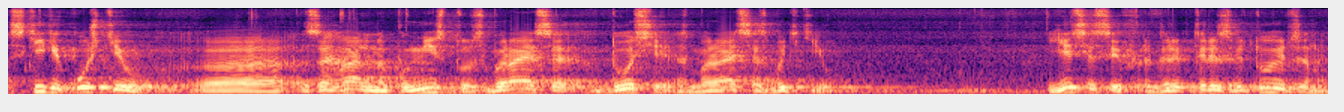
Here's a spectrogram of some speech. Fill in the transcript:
Скільки коштів е, загально по місту збирається досі збирається з батьків? Є ці цифри, директори звітують за них.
